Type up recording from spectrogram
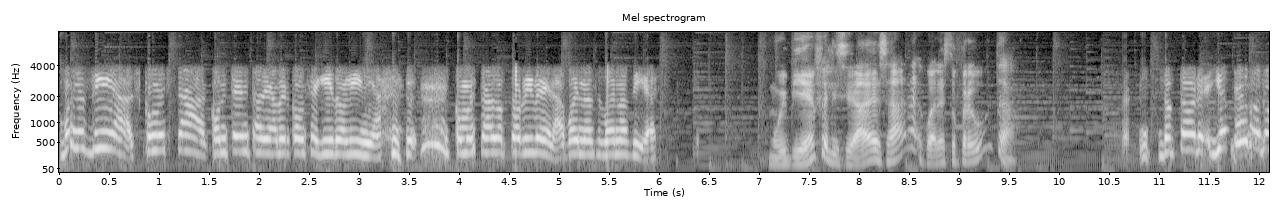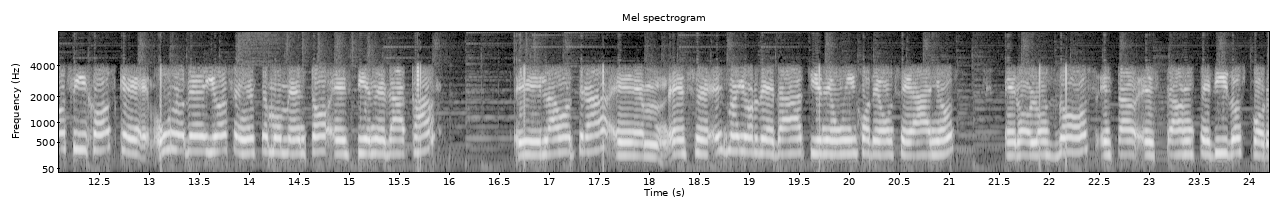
Buenos días, ¿cómo está? Contenta de haber conseguido línea. ¿Cómo está, doctor Rivera? Buenos, buenos días. Muy bien, felicidades, Ana. ¿Cuál es tu pregunta? Doctor, yo tengo dos hijos que uno de ellos en este momento es, tiene DACA y la otra em, es, es, mayor de edad, tiene un hijo de 11 años, pero los dos está, están pedidos por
